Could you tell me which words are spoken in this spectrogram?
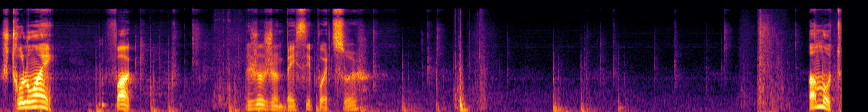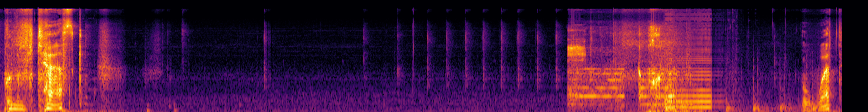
Je suis trop loin. Fuck. Déjà, je vais me baisser pour être sûr. Oh, mon tout premier casque. What?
